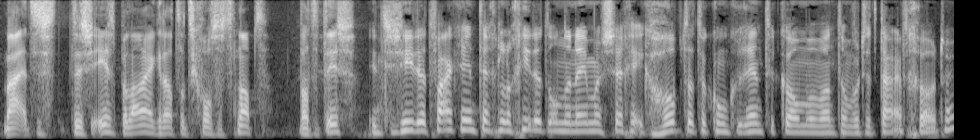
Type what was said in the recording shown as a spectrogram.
Maar het is, het is eerst belangrijk dat het gros het snapt wat het is. Zie je dat vaker in technologie, dat ondernemers zeggen... ik hoop dat er concurrenten komen, want dan wordt de taart groter?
